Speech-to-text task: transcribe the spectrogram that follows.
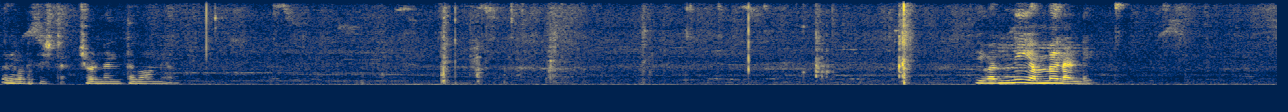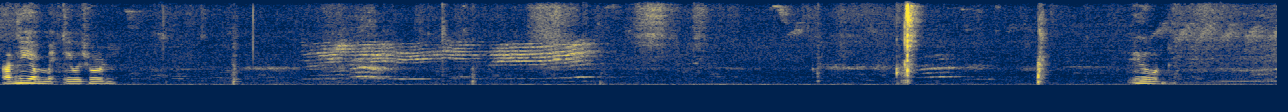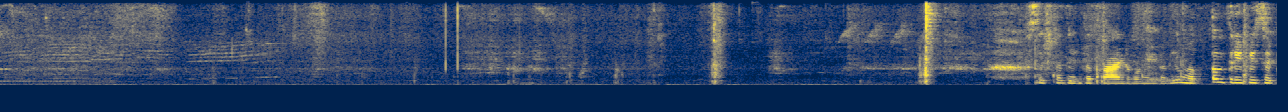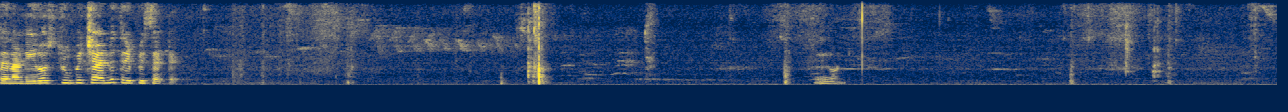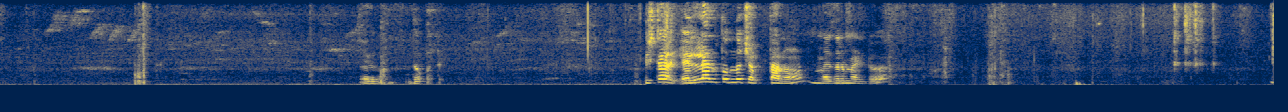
ఇదిగోండి సిస్టర్. చూడండి ఎంత బాగున్నాయో. ఇవన్నీ అమ్మేనండి అన్నీ అమ్మే ఇవి చూడండి ఇదిగోండి సిస్టర్ దీంట్లో ప్యాంట్ కూడా ఉంటుంది. మొత్తం త్రీ పీస్ సెట్ అండి ఈరోజు చూపించేయండి త్రీ పీస్ సెట్టే ఇదిగోండి. ఇదిగోండి ఇదొకటి. సిస్టర్ ఎల్ ఎంత ఉందో చెప్తాను మెజర్మెంట్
